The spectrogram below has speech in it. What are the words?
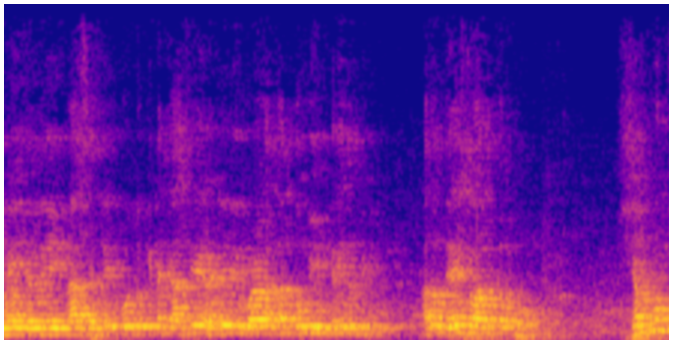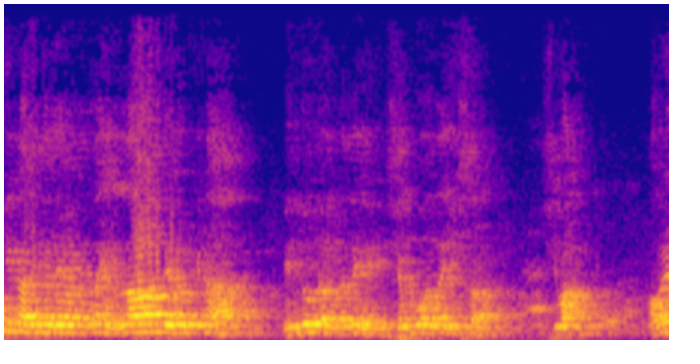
ಮೈಕಲ್ಲಿ ಗ್ಲಾಸಲ್ಲಿ, ಕೂದಲಕ್ಕಿಂತ ಜಾಸ್ತಿ ಹಳ್ಳಿಲಿ ಓಡಾಡಂತ ತುಂಬಿ ಕರಿ ತುಂಬಿ ಅದು ಶ್ರೇಷ್ಠವಾದ ಕಪ್ಪು. ಶಂಭುಕ್ಕಿಂತ ಅಧಿಕ ದೇವರಂದ್ರ ಎಲ್ಲಾ ದೇವರಕ್ಕಿನ್ನ ಹಿಂದೂ ಧರ್ಮದಲ್ಲಿ ಶಂಭು ಅಂದ್ರೆ ಈಶ್ವರ, ಶಿವ ಅವರೇ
